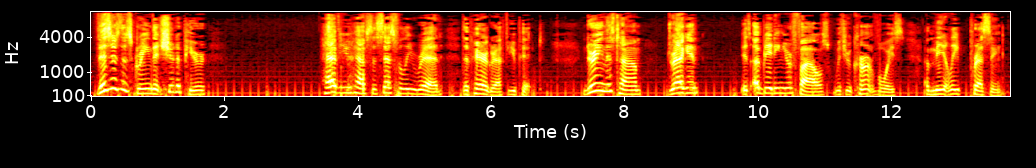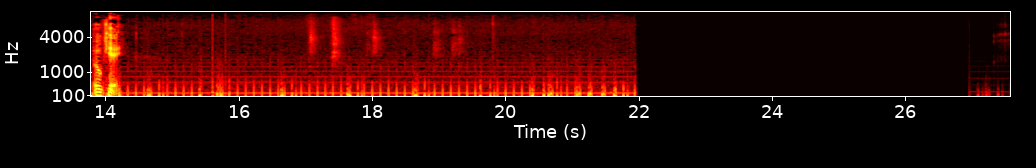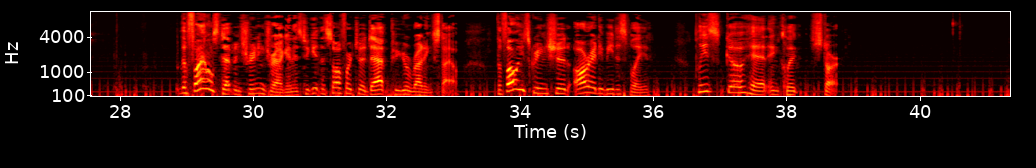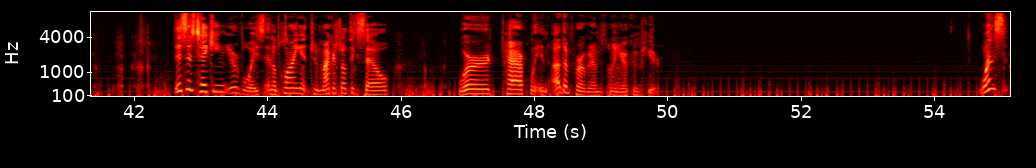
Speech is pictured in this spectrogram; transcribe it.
This is the screen that should appear have you have successfully read the paragraph you picked. During this time, Dragon is updating your files with your current voice, immediately pressing OK. The final step in training Dragon is to get the software to adapt to your writing style. The following screen should already be displayed. Please go ahead and click Start. This is taking your voice and applying it to Microsoft Excel, Word, PowerPoint, and other programs on your computer. Once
